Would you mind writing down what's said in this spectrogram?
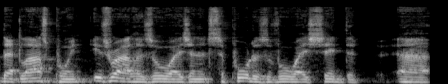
that last point, Israel has always, and its supporters have always said that uh,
